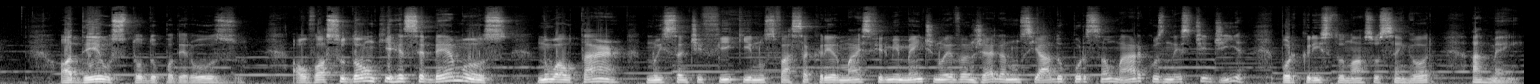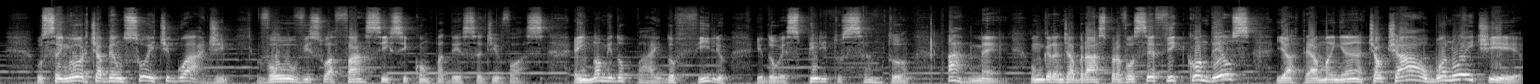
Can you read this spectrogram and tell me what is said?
Ó Deus Todo-Poderoso, ao vosso dom que recebemos no altar, nos santifique e nos faça crer mais firmemente no Evangelho anunciado por São Marcos neste dia. Por Cristo nosso Senhor. Amém. O Senhor te abençoe e te guarde, volve sua face e se compadeça de vós. Em nome do Pai, do Filho e do Espírito Santo. Amém. Um grande abraço para você, fique com Deus e até amanhã. Tchau, tchau, boa noite.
